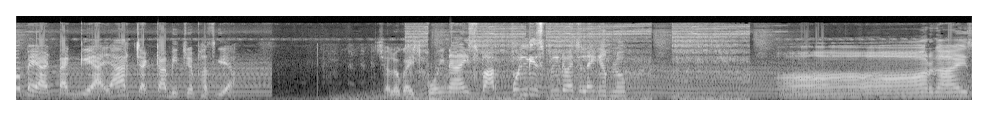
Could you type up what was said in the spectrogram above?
अबे अटक गया यार चक्का बीच में फंस गया। चलो गाइस कोई ना, इस बार फुल्ली स्पीड में चलेंगे हम लोग। और गाइस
